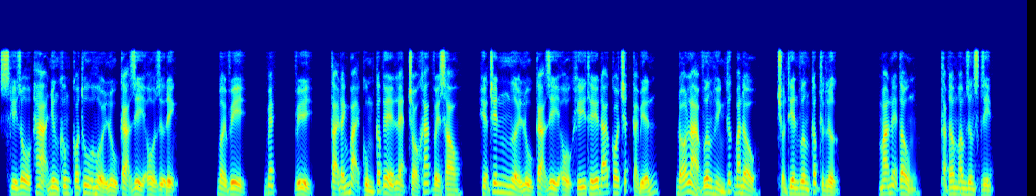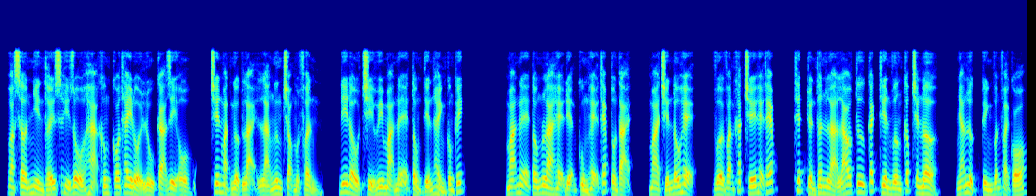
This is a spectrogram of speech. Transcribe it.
skizo hạ nhưng không có thu hồi lũ cạ gì ổ dự định. Bởi vì beck vì, tại đánh bại cùng cấp hệ lẹt trò khác về sau, hiện trên người lũ cạ gì ổ khí thế đã có chất cải biến, đó là vương hình thức ban đầu, chuẩn thiên vương cấp thực lực. Mã nệ tổng tạp tâm âm dương dịp hoa sơn nhìn thấy sĩ hạ không có thay đổi lũ cạ gì ổ trên mặt ngược lại là ngưng trọng một phần đi đầu chỉ huy Mạn nệ tổng tiến hành công kích. Mạn nệ tổng là hệ điện cùng hệ thép tồn tại mà chiến đấu hệ vừa vặn khắc chế hệ thép thiết tuyển thân là lao tư cách thiên vương cấp trên nở, nhãn lực tình vẫn phải có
